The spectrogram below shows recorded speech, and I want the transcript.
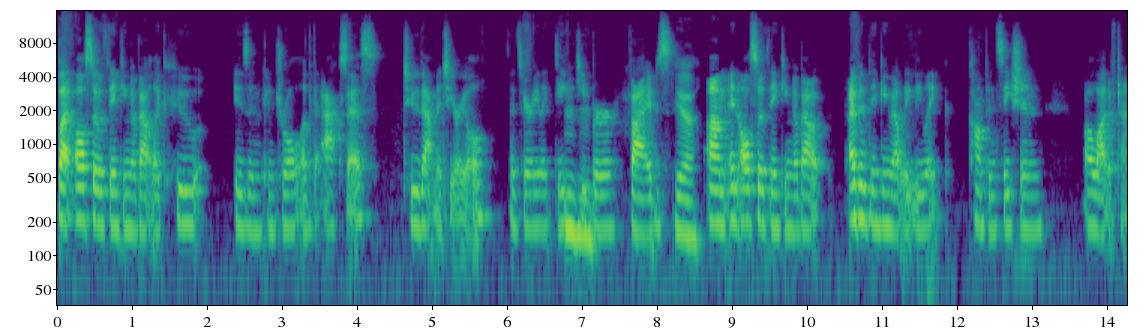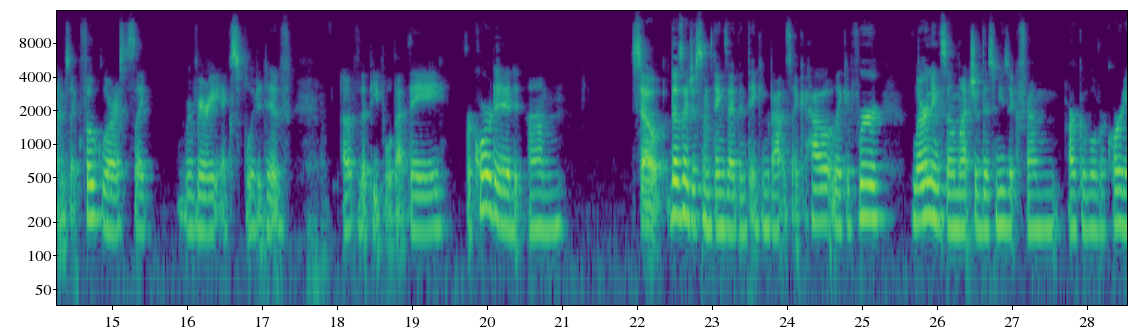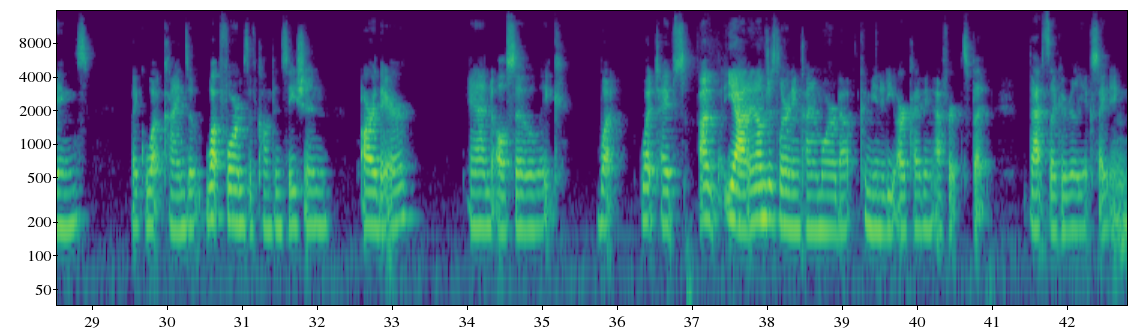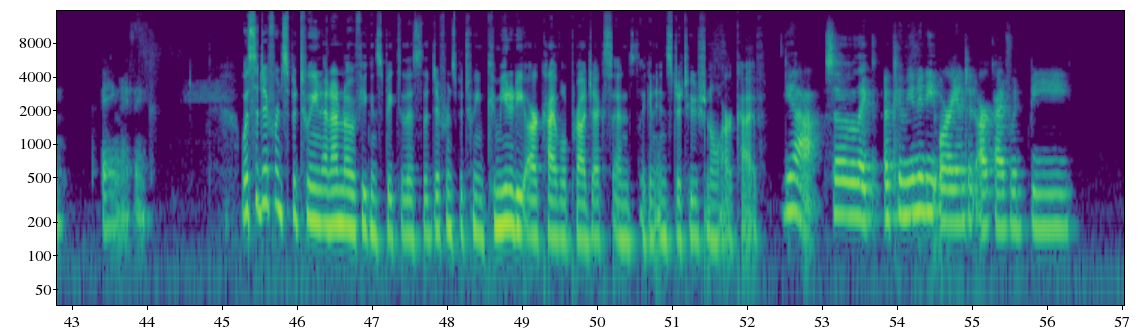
But also thinking about like who is in control of the access to that material. It's very like gatekeeper mm-hmm. vibes. Yeah. Um, and also thinking about i've been thinking about lately like compensation a lot of times like folklorists like were very exploitative of the people that they recorded um, so those are just some things I've been thinking about. It's like how like if we're learning so much of this music from archival recordings, like what kinds of what forms of compensation are there, and also like what what types. Um, yeah, and I'm just learning kind of more about community archiving efforts, but that's like a really exciting thing, I think. What's the difference between, and I don't know if you can speak to this, the difference between community archival projects and like an institutional archive? Yeah. So, like a community oriented archive would be,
